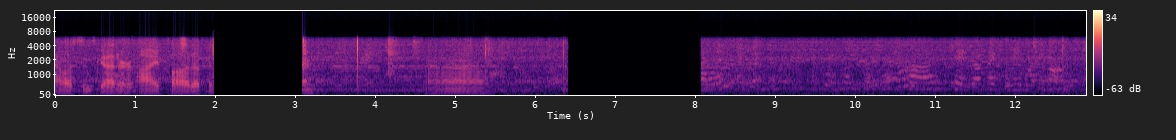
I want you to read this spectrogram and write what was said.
Allison's got her iPod up in there. Ah. Okay, don't make the too long.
